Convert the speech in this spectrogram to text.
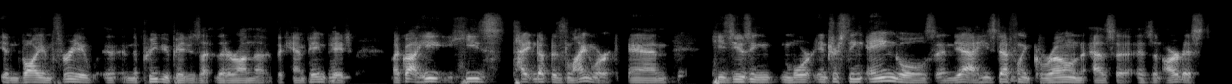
in volume three, in the preview pages that, that are on the, the campaign page, like wow, he he's tightened up his line work and he's using more interesting angles. And yeah he's definitely grown as a as an artist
